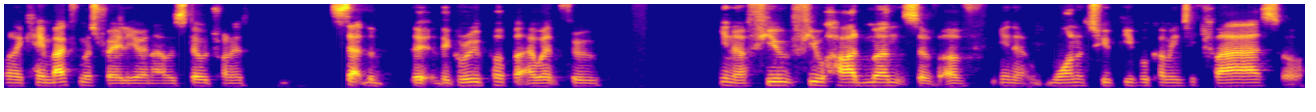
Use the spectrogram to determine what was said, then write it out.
when I came back from Australia, and I was still trying to set the, the, the group up. But I went through you know a few few hard months of of you know one or two people coming to class or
